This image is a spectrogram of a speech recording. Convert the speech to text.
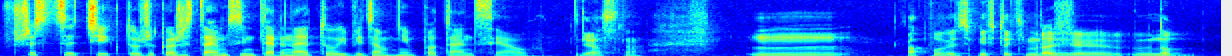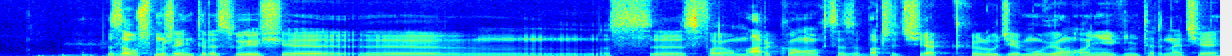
Wszyscy ci, którzy korzystają z internetu i widzą w nim potencjał. Jasne. Mm, a powiedz mi w takim razie, no, Załóżmy, że interesuje się swoją marką, chcę zobaczyć, jak ludzie mówią o niej w internecie.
